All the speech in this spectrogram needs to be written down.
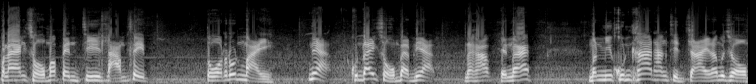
แปลงโฉมมาเป็น G30 ตัวรุ่นใหม่เนี่ยคุณได้โฉมแบบเนี้ยนะครับ เห็นไหมมันมีคุณค่าทางจิตใจท่านผู้ชม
